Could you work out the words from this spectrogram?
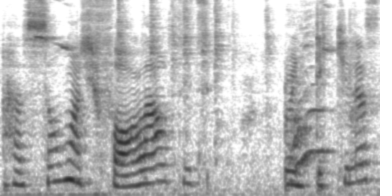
have so much fallout, it's ridiculous.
